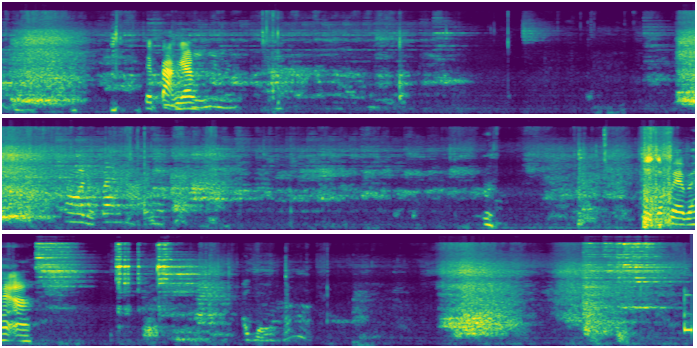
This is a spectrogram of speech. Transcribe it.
เจ็บปากยังนี่มันโอ้เดี๋ยวแป้งหายเลยถือกาแฟไปให้อา อายุแล้ว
